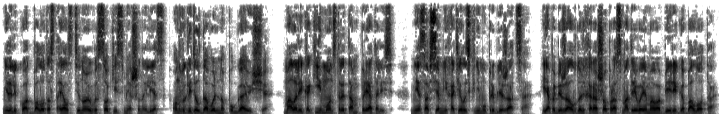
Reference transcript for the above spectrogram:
Недалеко от болота стоял стеной высокий смешанный лес. Он выглядел довольно пугающе. Мало ли какие монстры там прятались. Мне совсем не хотелось к нему приближаться. Я побежал вдоль хорошо просматриваемого берега болота.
